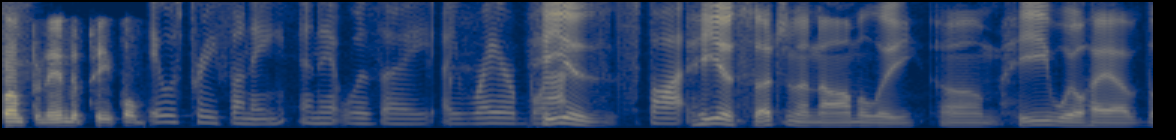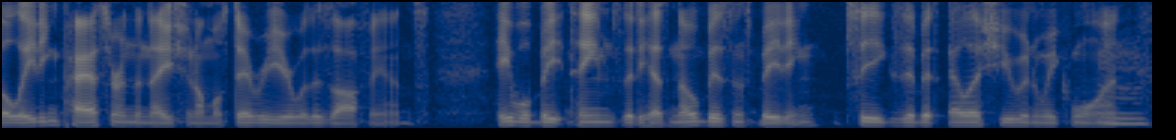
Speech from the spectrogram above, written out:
bumping into people. It was pretty funny, and it was a, a rare bright he is spot. He is such an anomaly. Um, he will have the leading passer in the nation almost every year with his offense. He will beat teams that he has no business beating. See exhibit LSU in week one.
